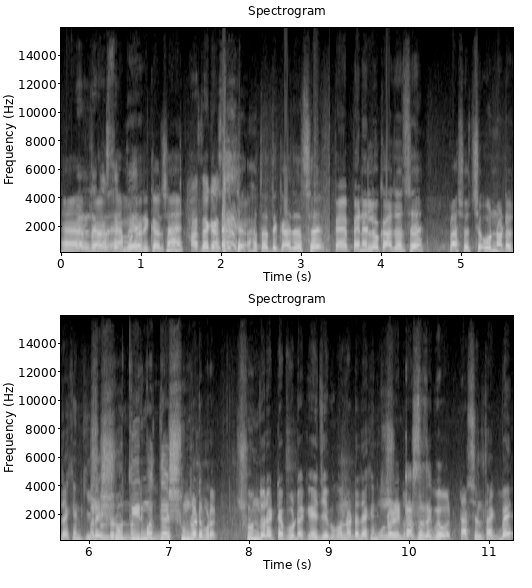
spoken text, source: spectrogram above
প্যানেলের কাজ থাকবে? এমব্রয়ডারি কাজ হ্যাঁ। হাতে কাজ হাতাতে কাজ আছে প্যা- কাজ আছে প্লাস হচ্ছে দেখেন কি মানে সুন্দর সুতির মধ্যে সুন্দর একটা প্রোডাক্ট সুন্দর একটা প্রোডাক্ট এই যে ওড়নাটা দেখেন কি ওনার থাকবে আবার। টার্সেল থাকবে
